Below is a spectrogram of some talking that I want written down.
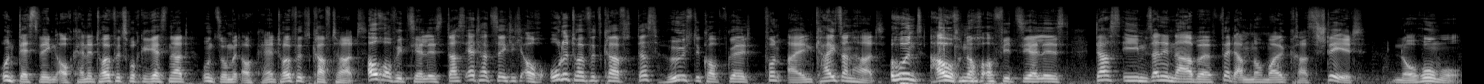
und deswegen auch keine Teufelsfrucht gegessen hat und somit auch keine Teufelskraft hat. Auch offiziell ist, dass er tatsächlich auch ohne Teufelskraft das höchste Kopfgeld von allen Kaisern hat. Und auch noch offiziell ist, dass ihm seine Narbe verdammt nochmal krass steht. No homo.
